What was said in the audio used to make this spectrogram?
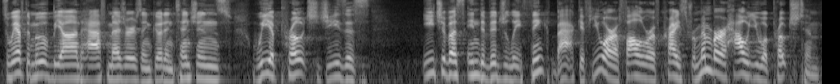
So we have to move beyond half measures and good intentions. We approach Jesus, each of us individually. Think back. If you are a follower of Christ, remember how you approached Him.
